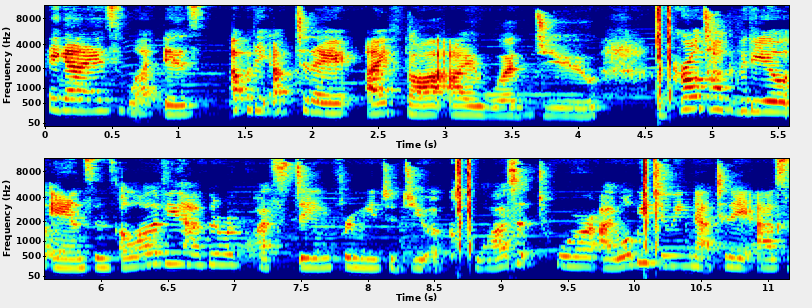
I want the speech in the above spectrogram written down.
Hey guys, what is uppity up today? I thought I would do a girl talk video and since a lot of you have been requesting for me to do a closet tour, I will be doing that today as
